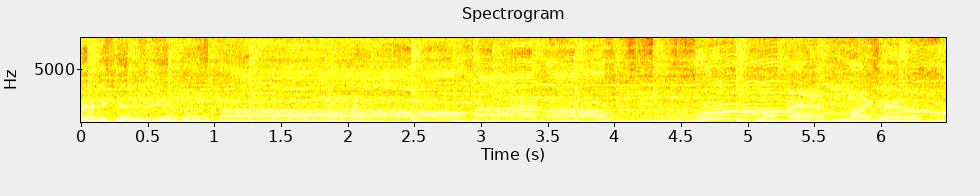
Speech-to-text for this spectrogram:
Very hè? Die heeft ook. My bad, my good.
